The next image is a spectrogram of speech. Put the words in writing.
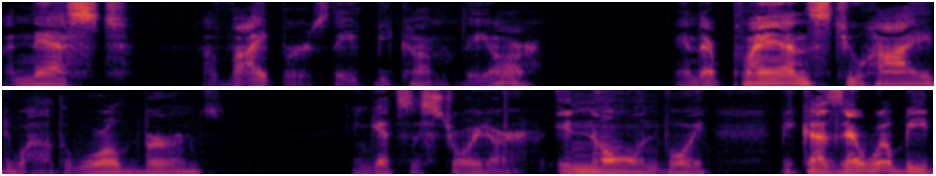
a nest of vipers they've become. They are. And their plans to hide while the world burns and gets destroyed are in null and void because there will be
